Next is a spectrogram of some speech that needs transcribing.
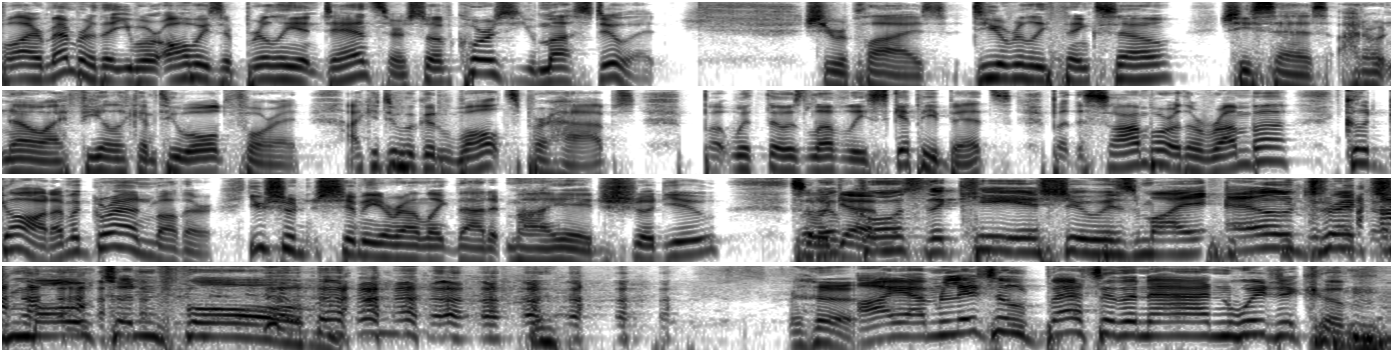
Well, I remember that you were always a brilliant dancer, so of course you must do it. She replies, Do you really think so? She says, I don't know. I feel like I'm too old for it. I could do a good waltz, perhaps, but with those lovely skippy bits. But the samba or the rumba? Good God, I'm a grandmother. You shouldn't shimmy around like that at my age, should you? So But again, of course, the key issue is my eldritch molten form. I am little better than Ann Widdecombe.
